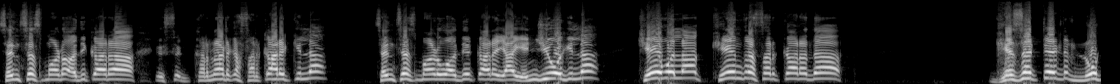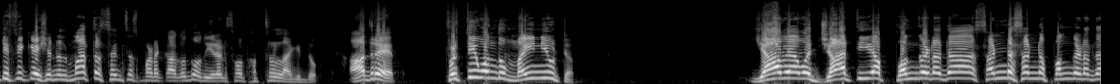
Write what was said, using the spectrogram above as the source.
ಸೆನ್ಸಸ್ ಮಾಡೋ ಅಧಿಕಾರ ಕರ್ನಾಟಕ ಸರ್ಕಾರಕ್ಕಿಲ್ಲ, ಸೆನ್ಸಸ್ ಮಾಡುವ ಅಧಿಕಾರ ಯಾವ ಎನ್ ಜಿ ಒಗಿಲ್ಲ ಕೇವಲ ಕೇಂದ್ರ ಸರ್ಕಾರದ ಗೆಜೆಟೆಡ್ ನೋಟಿಫಿಕೇಷನಲ್ಲಿ ಮಾತ್ರ ಸೆನ್ಸಸ್ ಮಾಡೋಕ್ಕಾಗೋದು, ಅದು ಎರಡು ಸಾವಿರದ ಹತ್ತರಲ್ಲಾಗಿದ್ದು. ಆದರೆ ಪ್ರತಿಯೊಂದು ಮೈನ್ಯೂಟ್ ಯಾವ್ಯಾವ ಜಾತಿಯ ಪಂಗಡದ ಸಣ್ಣ ಸಣ್ಣ ಪಂಗಡದ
